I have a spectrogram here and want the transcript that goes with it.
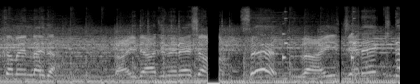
ル仮面ライダー。ライダージェネレーション。2ライジェネキタ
